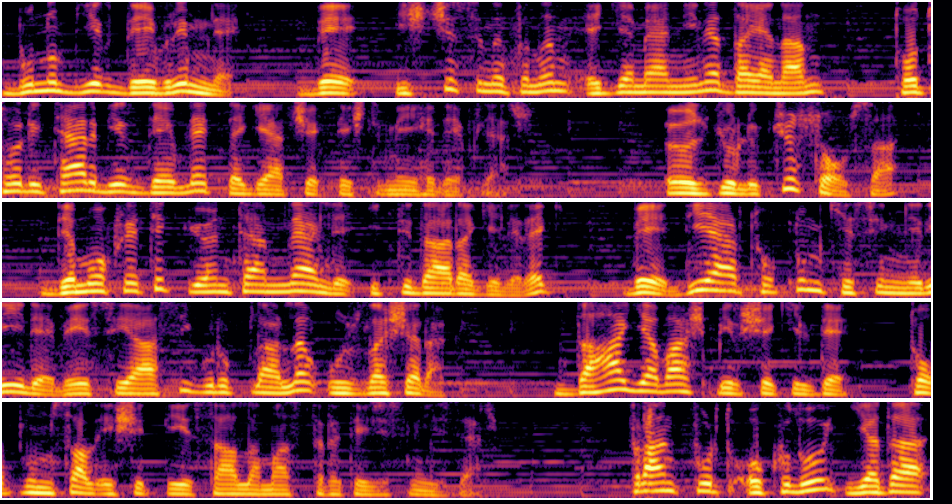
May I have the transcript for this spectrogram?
bunu bir devrimle ve işçi sınıfının egemenliğine dayanan totaliter bir devletle gerçekleştirmeyi hedefler. Özgürlükçü solsa demokratik yöntemlerle iktidara gelerek ve diğer toplum kesimleriyle ve siyasi gruplarla uzlaşarak daha yavaş bir şekilde toplumsal eşitliği sağlama stratejisini izler. Frankfurt Okulu ya da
